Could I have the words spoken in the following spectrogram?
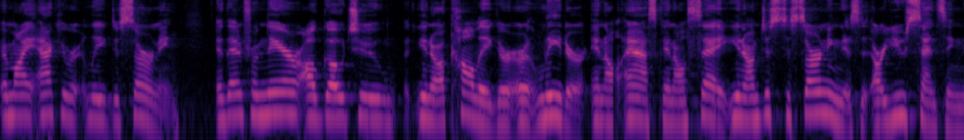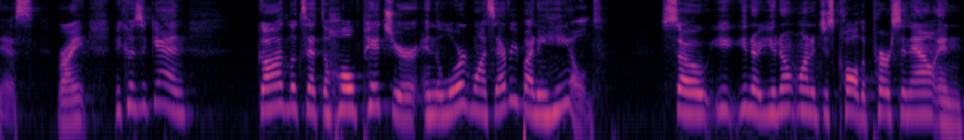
am I accurately discerning? And then from there, I'll go to, you know, a colleague or, or, a leader and I'll ask and I'll say, you know, I'm just discerning this. Are you sensing this? Right? Because again, God looks at the whole picture and the Lord wants everybody healed. So, you, you know, you don't want to just call the person out and,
